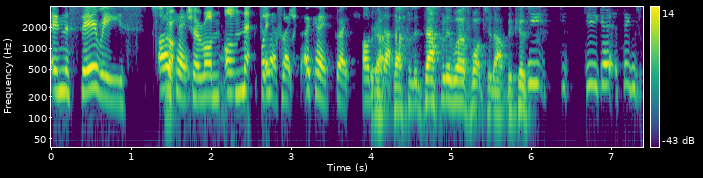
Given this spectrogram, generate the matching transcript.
in the series structure on on On Netflix. Netflix. Okay, great. I'll do Yeah, that. definitely, definitely worth watching that because. Do you, do, do you get things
